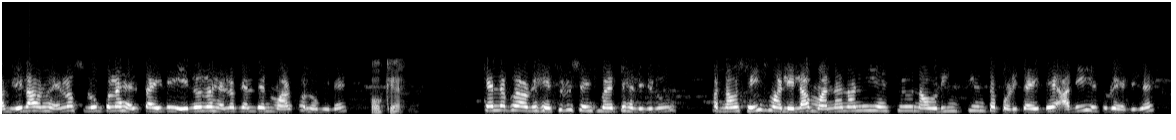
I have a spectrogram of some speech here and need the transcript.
ಆಗಲಿಲ್ಲ. ಅವ್ರು ಎಲ್ಲ ಶ್ಲೋಕಲ್ಲ ಹೇಳ್ತಾ ಇದೆ. ಏನೇನೋ ಹೇಳೋಕೆ ಹೇಳ್ದೆ ಮಾಡ್ಕೊಂಡು ಹೋಗಿದೆ. ಓಕೆ ಕೆಲವರು ಅವ್ರ ಹೆಸರು ಚೇಂಜ್ ಮಾಡಿ ಹೇಳಿದ್ರು. ಬಟ್ ನಾವು ಚೇಂಜ್ ಮಾಡಲಿಲ್ಲ. ಮನನಲ್ಲಿ ಹೆಸರು ನಾವು ರಿಂಕಿ ಅಂತ ಕೊಡಿತಾ ಇದ್ದೆ. ಅದೇ ಹೆಸರು ಹೇಳಿದೆ.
